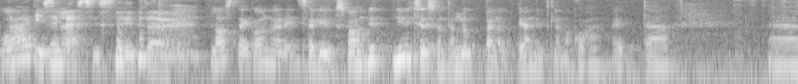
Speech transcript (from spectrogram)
räägi sellest siis nüüd äh, lastekonverents oli üks, nüüd nüüdseks on ta lõppenud, pean ütlema kohe, et äh, äh,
